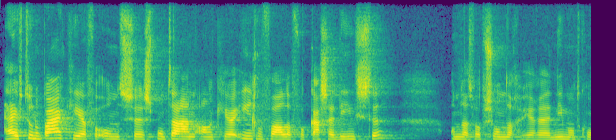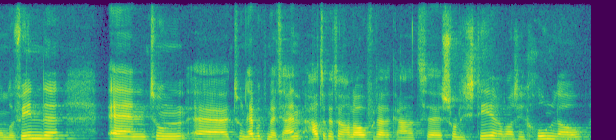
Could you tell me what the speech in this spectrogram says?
hij heeft toen een paar keer voor ons spontaan al een keer ingevallen voor kassadiensten omdat we op zondag weer uh, niemand konden vinden. En toen, toen heb ik met hem, had ik het er al over dat ik aan het solliciteren was in Groenlo.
